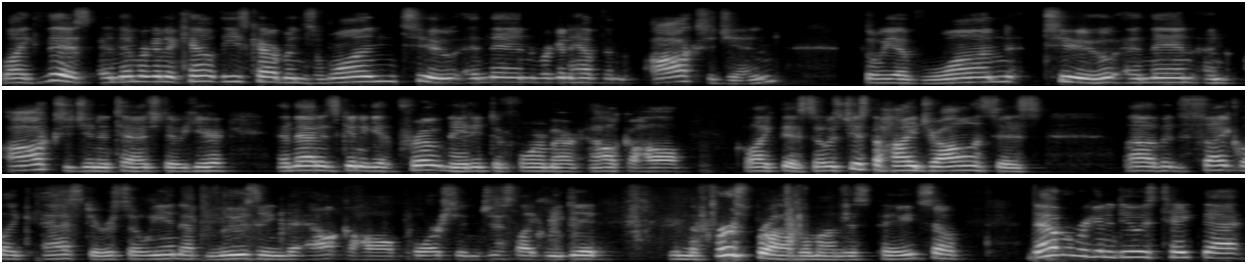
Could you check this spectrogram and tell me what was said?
like this. And then we're going to count these carbons one, two, and then we're going to have them oxygen. So we have one, two, and then an oxygen attached over here and that is going to get protonated to form our alcohol like this. So it's just the hydrolysis of a cyclic ester. So we end up losing the alcohol portion just like we did in the first problem on this page. So now what we're going to do is take that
